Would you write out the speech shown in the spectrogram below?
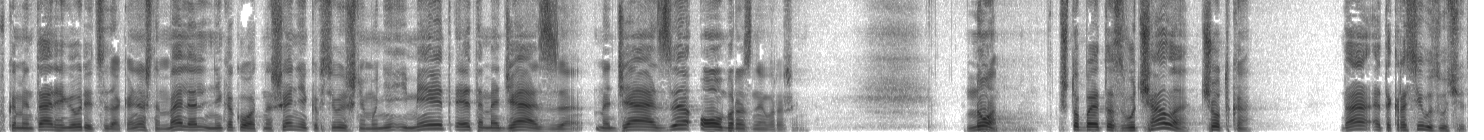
в комментариях говорится, да, конечно, маляль никакого отношения ко Всевышнему не имеет. Это маджаз. Маджаз – образное выражение. Но, чтобы это звучало четко, да, это красиво звучит.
